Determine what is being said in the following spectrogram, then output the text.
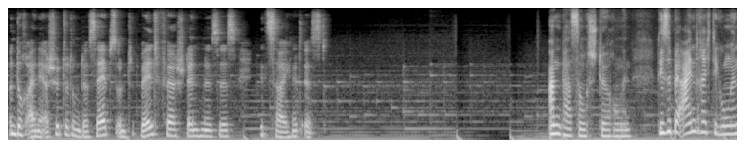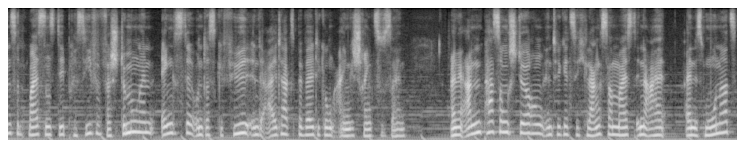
und durch eine Erschütterung des Selbst- und Weltverständnisses gezeichnet ist. Anpassungsstörungen. Diese Beeinträchtigungen sind meistens depressive Verstimmungen, Ängste und das Gefühl, in der Alltagsbewältigung eingeschränkt zu sein. Eine Anpassungsstörung entwickelt sich langsam meist innerhalb eines Monats,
